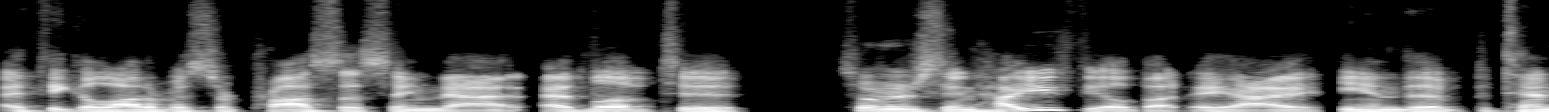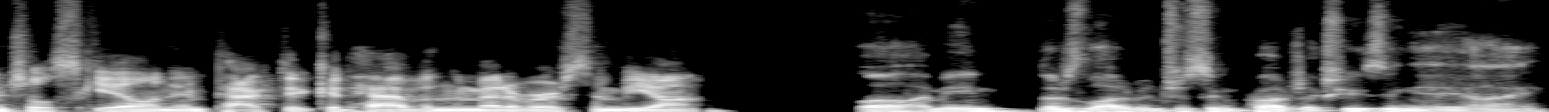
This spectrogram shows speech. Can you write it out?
I think a lot of us are processing that. I'd love to sort of understand how you feel about AI and the potential scale and impact it could have in the metaverse and beyond. Well, I mean, there's a lot of interesting projects using AI.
